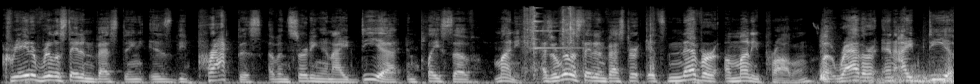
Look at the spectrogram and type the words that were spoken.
Creative real estate investing is the practice of inserting an idea in place of money. As a real estate investor, it's never a money problem, but rather an idea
